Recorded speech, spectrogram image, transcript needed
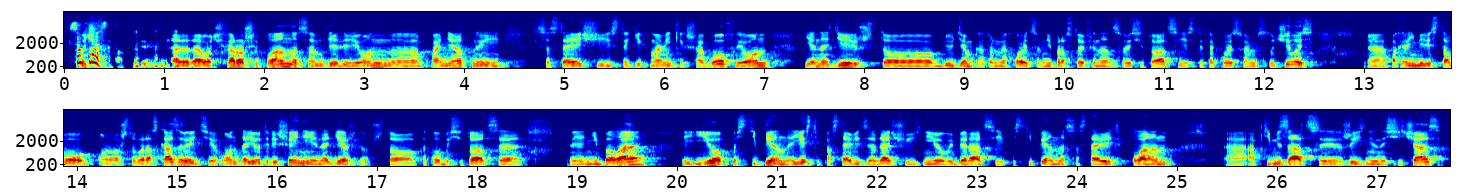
Все очень, просто. Да-да-да, очень хороший план, на самом деле, и он э, понятный, состоящий из таких маленьких шагов, и он, я надеюсь, что людям, которые находятся в непростой финансовой ситуации, если такое с вами случилось, по крайней мере, из того, что вы рассказываете, он дает решение и надежду, что какой бы ситуация э, ни была, ее постепенно, если поставить задачу из нее выбираться и постепенно составить план оптимизации жизни на сейчас,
